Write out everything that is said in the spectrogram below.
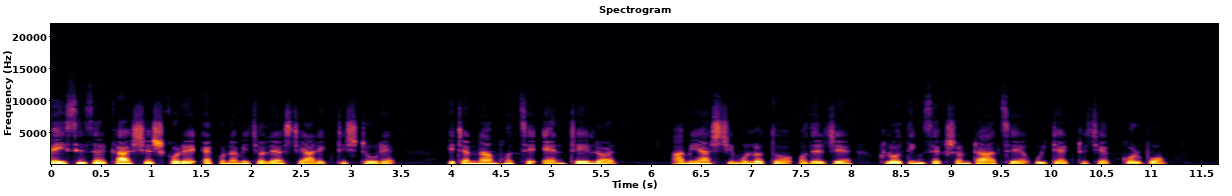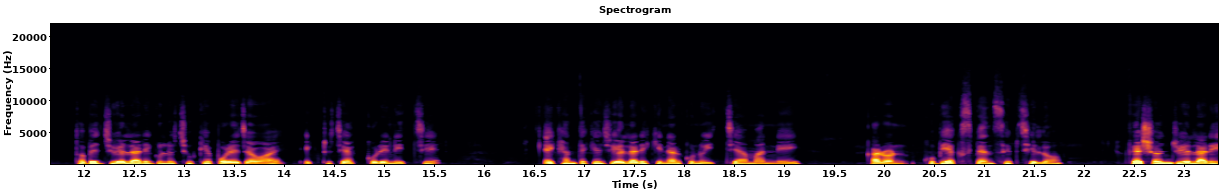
মেসিসের কাজ শেষ করে এখন আমি চলে আসছি আরেকটি স্টোরে এটার নাম হচ্ছে এন টেইলর আমি আসছি মূলত ওদের যে ক্লোথিং সেকশনটা আছে, ওইটা একটু চেক করব। তবে জুয়েলারিগুলো চুকে পড়ে যাওয়ায় একটু চেক করে নিচ্ছি। এখান থেকে জুয়েলারি কেনার কোনো ইচ্ছে আমার নেই, কারণ খুবই এক্সপেন্সিভ ছিল। ফ্যাশন জুয়েলারি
